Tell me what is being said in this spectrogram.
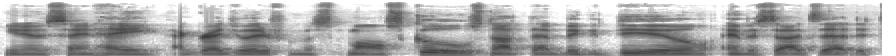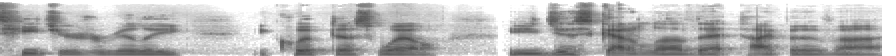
you know, saying, "Hey, I graduated from a small school. It's not that big a deal." And besides that, the teachers really equipped us well. You just got to love that type of uh,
